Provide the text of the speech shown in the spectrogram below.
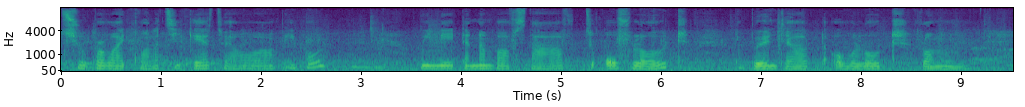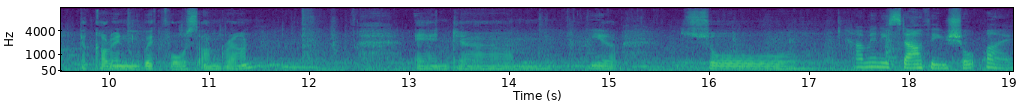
to provide quality care to our people. We need the number of staff to offload the burnt out, the overload from the current workforce on ground. And um, yeah, so. How many staff are you short by?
